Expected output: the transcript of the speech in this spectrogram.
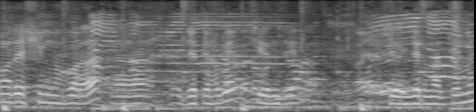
আমাদের সিংহপাড়া যেতে হবে সিএনজি সিএনজির মাধ্যমে।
